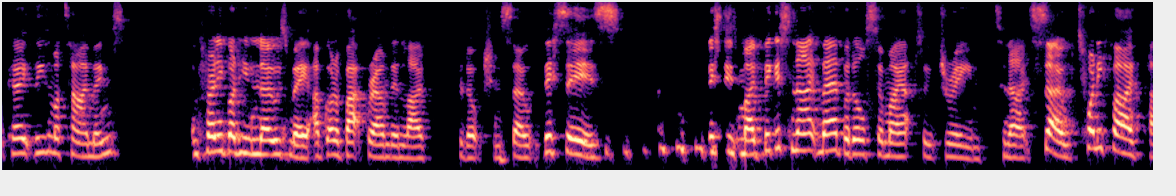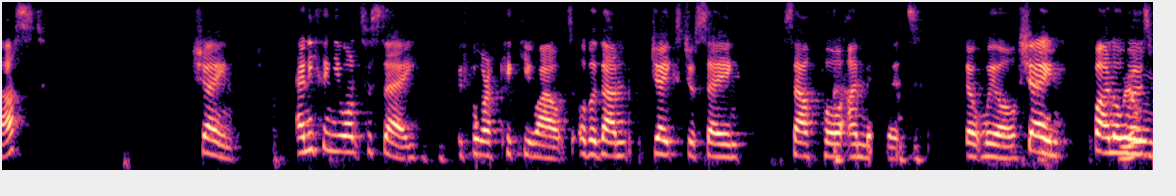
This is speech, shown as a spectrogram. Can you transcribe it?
okay. These are my timings, and for anybody who knows me, I've got a background in live production, so this is this is my biggest nightmare, but also my absolute dream tonight. So 25 past. Shane, anything you want to say before I kick you out, other than Jake's just saying Southport, I miss it. Don't we all? Shane, final we words.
